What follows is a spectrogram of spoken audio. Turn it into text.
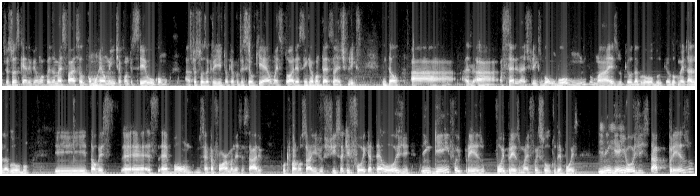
As pessoas querem ver uma coisa mais fácil, como realmente aconteceu, ou como as pessoas acreditam que aconteceu, que é uma história assim que acontece na Netflix. Então, a, a, a série da Netflix bombou muito mais do que o da Globo, que é o documentário da Globo, e talvez é, é, é bom, de certa forma, necessário, porque para mostrar a injustiça que foi que até hoje ninguém foi preso, foi preso, mas foi solto depois, e uhum. ninguém hoje está preso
